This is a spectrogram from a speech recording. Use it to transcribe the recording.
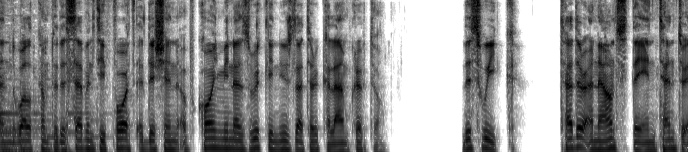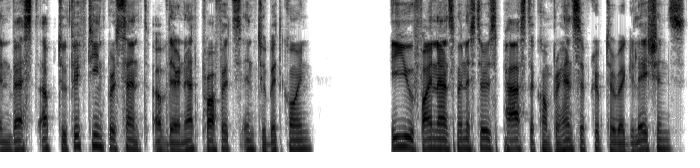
and welcome to the 74th edition of CoinMENA's weekly newsletter Kalam Crypto. This week, Tether announced they intend to invest up to 15% of their net profits into Bitcoin. EU finance ministers passed the comprehensive crypto regulations,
